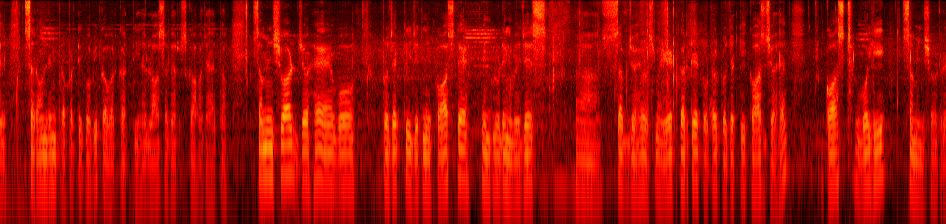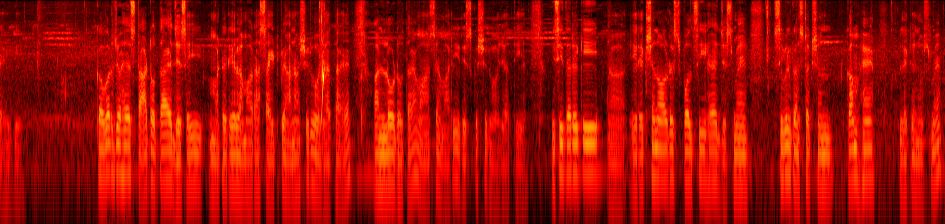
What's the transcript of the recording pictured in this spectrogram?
सराउंडिंग प्रॉपर्टी को भी कवर करती है। लॉस अगर उसका हो जाए तो। सम इंश्योर्ड जो है वो प्रोजेक्ट की जितनी कॉस्ट है इंक्लूडिंग वेजेस सब जो है उसमें ऐड करके टोटल प्रोजेक्ट की कॉस्ट जो है कॉस्ट वही सम इंश्योर्ड रहेगी। कवर जो है स्टार्ट होता है, जैसे ही मटेरियल हमारा साइट पे आना शुरू हो जाता है अनलोड होता है, वहाँ से हमारी रिस्क शुरू हो जाती है। इसी तरह की इरेक्शन ऑल रिस्क पॉलिसी है, जिसमें सिविल कंस्ट्रक्शन कम है, लेकिन उसमें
